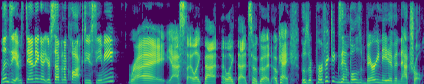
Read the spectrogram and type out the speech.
"Lindsay, I'm standing at your 7 o'clock. Do you see me?" Right. Yes. I like that. I like that. So good. Okay. Those are perfect examples, very native and natural.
